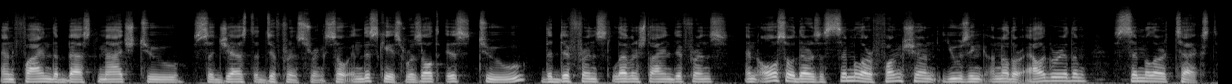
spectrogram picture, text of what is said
and find the best match to suggest a different string. So in this case, result is 2, the difference, Levenshtein difference. And also there's a similar function using another algorithm, similar text,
